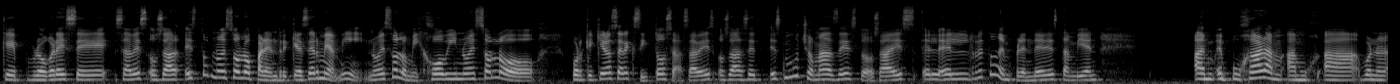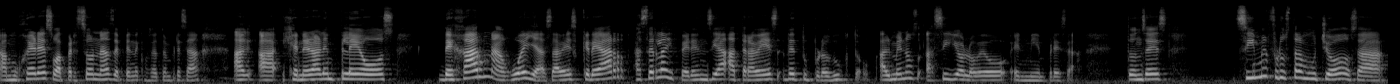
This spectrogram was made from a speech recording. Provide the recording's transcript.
que progrese, ¿sabes? O sea, esto no es solo para enriquecerme a mí, no es solo mi hobby, no es solo porque quiero ser exitosa, ¿sabes? O sea, es mucho más de esto, o sea, es el, reto de emprender es también empujar a, bueno, a mujeres o a personas, depende cómo sea tu empresa, a generar empleos, dejar una huella, ¿sabes? Crear, hacer la diferencia a través de tu producto. Al menos así yo lo veo en mi empresa. Entonces, sí me frustra mucho, o sea,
